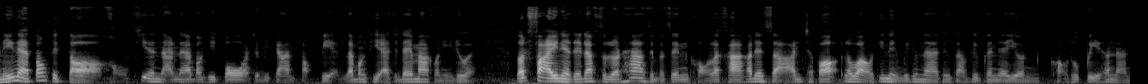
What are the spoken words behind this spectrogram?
อันนี้เนี่ยต้องติดต่อของที่นั้นๆนะครับบางทีโปรจะมีการปรับเปลี่ยนและบางทีอาจจะได้มากกว่านี้ด้วย รถไฟเนี่ยจะได้รับส่วนลด 50%ของราคาค่าโดยสาร เฉพาะระหว่างวันที่ 1 มิถุนาถึง 30 กันยายนของทุกปีเท่านั้น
